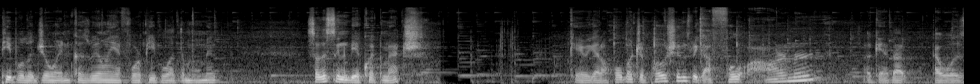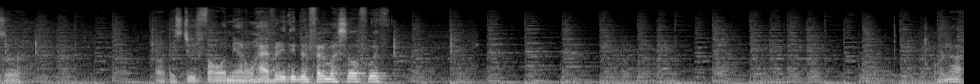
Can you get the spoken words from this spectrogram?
people to join because we only have four people at the moment. So this is gonna be a quick match. Okay, we got a whole bunch of potions. We got full armor. Okay, thought that was uh Oh, this dude followed me. I don't have anything to defend myself with. Or not,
